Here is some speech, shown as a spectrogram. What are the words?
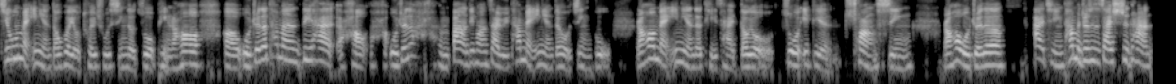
几乎每一年都会有推出新的作品，然后呃，我觉得他们厉害好。好，我觉得很棒的地方在于，它每一年都有进步，然后每一年的题材都有做一点创新，然后我觉得爱情他们就是在试探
